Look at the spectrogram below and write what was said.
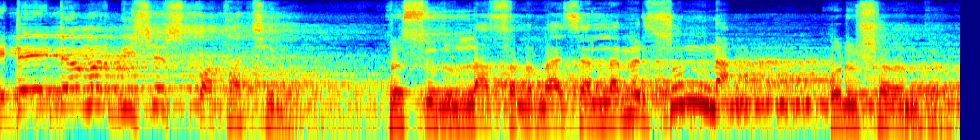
এটা এটা আমার বিশেষ কথা ছিল। রসুল্লাহ সাল্লাহ সাল্লামের সুন্না অনুসরণ করুন।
